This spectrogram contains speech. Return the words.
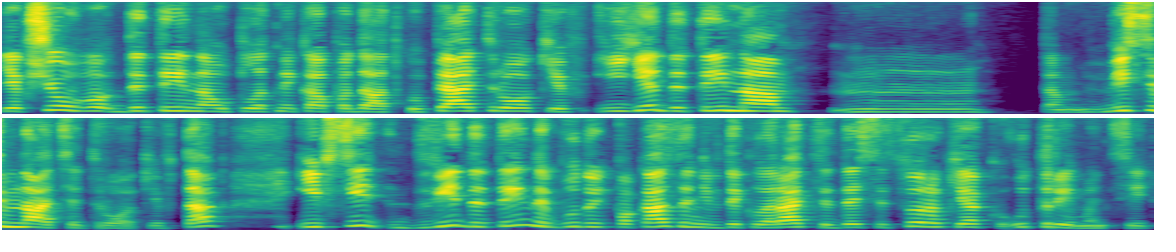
якщо дитина у платника податку 5 років і є дитина. Там 18 років, так? І всі дві дитини будуть показані в декларації 1040 як утриманці.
